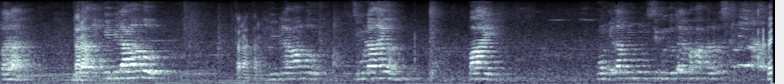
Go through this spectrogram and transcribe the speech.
Tara. Tara. Bilang- Bibilangan po. Tara, tara. Bibilangan po. Simula ngayon. Five. Kung ilang segundo tayo makakalabas.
